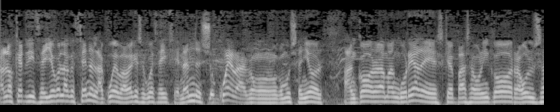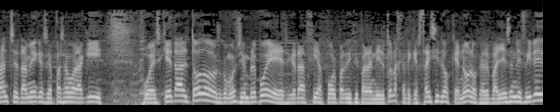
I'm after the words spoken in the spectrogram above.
Carlos Kerr dice, yo con la cena en la cueva, a ver qué se cuece ahí cenando en su cueva, como, como un señor. Ancor Mangurrianes, ¿qué pasa, Bonico? Raúl Sánchez también, que se pasa por aquí. Pues, ¿qué tal todos? Como siempre, pues, gracias por participar en directo, la gente que estáis y los que no, los que vayáis en desfile,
